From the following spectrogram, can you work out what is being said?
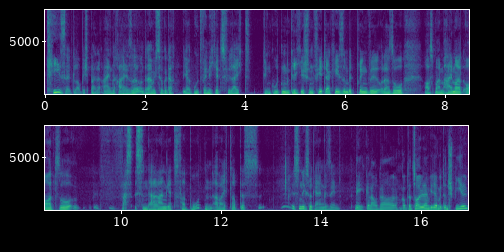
Käse, glaube ich, bei der Einreise. Und da habe ich so gedacht, ja gut, wenn ich jetzt vielleicht den guten griechischen Feta-Käse mitbringen will oder so aus meinem Heimatort, so was ist denn daran jetzt verboten? Aber ich glaube, das ist nicht so gern gesehen. Nee, genau, da kommt der Zoll dann wieder mit ins Spiel.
